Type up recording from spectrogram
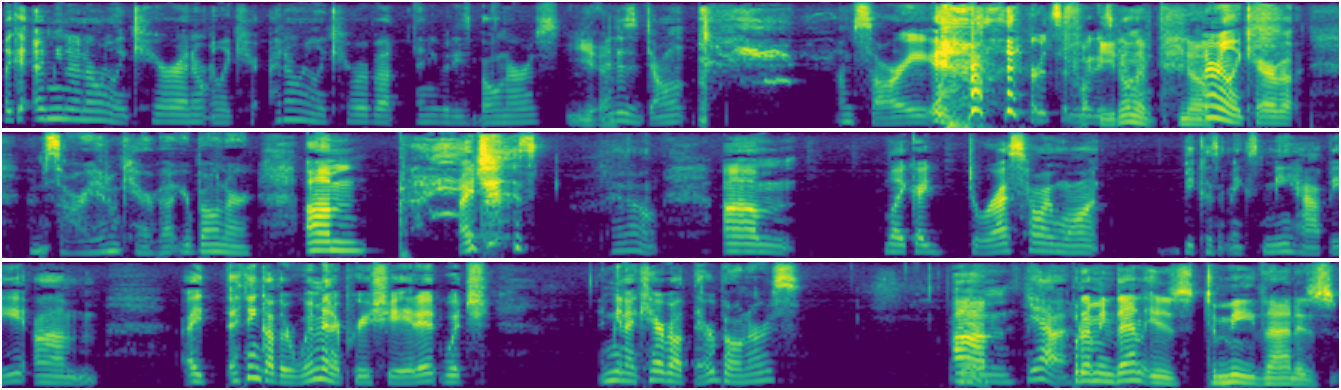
Like I mean I don't really care. I don't really care. I don't really care about anybody's boners. Yeah. I just don't. I'm sorry. it hurts anybody's you don't have- no. I don't really care about. I'm sorry. I don't care about your boner. Um, I just I don't. Um, like I dress how I want because it makes me happy. Um, I I think other women appreciate it, which I mean I care about their boners. Um, yeah. but I mean, that is, to me, that is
